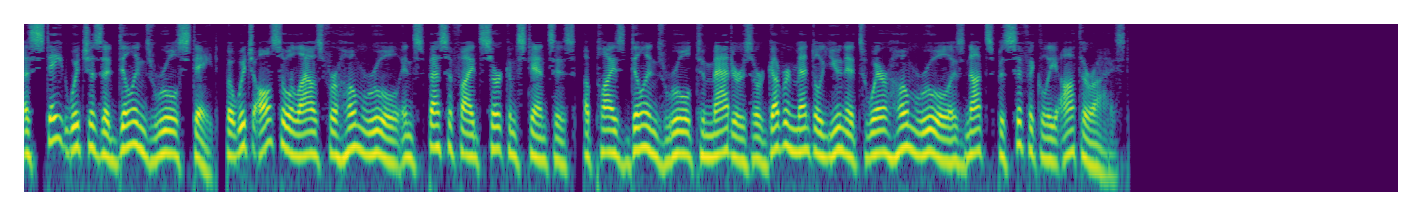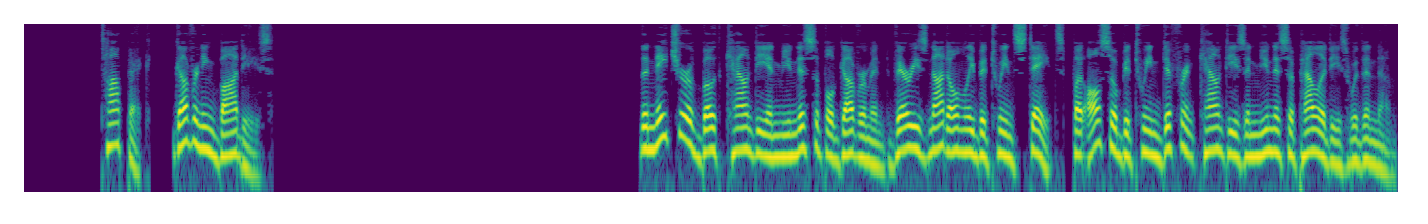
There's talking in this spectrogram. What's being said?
A state which is a Dillon's rule state, but which also allows for home rule in specified circumstances, applies Dillon's rule to matters or governmental units where home rule is not specifically authorized. Governing bodies The nature of both county and municipal government varies not only between states, but also between different counties and municipalities within them.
